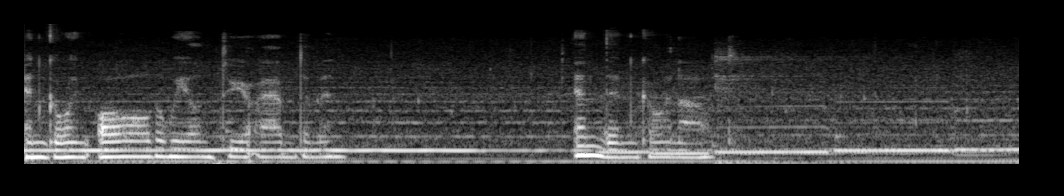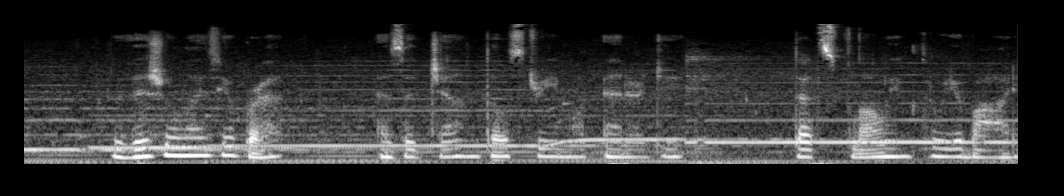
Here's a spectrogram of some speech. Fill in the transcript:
and going all the way onto your abdomen and then going out. Visualize your breath as a gentle stream of energy that's flowing through your body.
